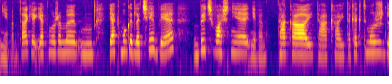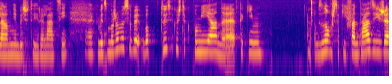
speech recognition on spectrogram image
nie wiem, tak? Jak, jak możemy, mm, jak mogę dla Ciebie być właśnie, nie wiem, taka i taka i tak, jak Ty możesz dla mnie być w tej relacji. Tak. Więc możemy sobie, bo to jest jakoś tak pomijane w takim, znowuż takiej fantazji, że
